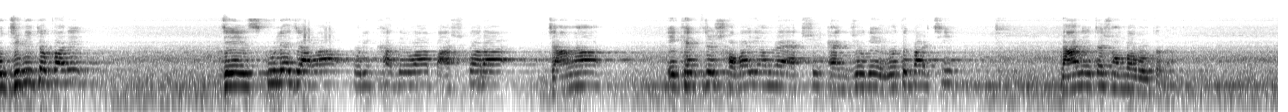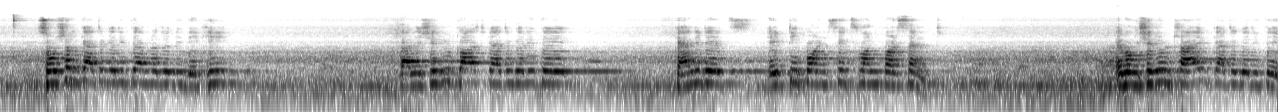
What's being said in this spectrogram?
উজ্জীবিত করে যে স্কুলে যাওয়া, পরীক্ষা দেওয়া, পাশ করা, জানা, এক্ষেত্রে সবাই আমরা একযোগে এগোতে পারছি। নাহলে এটা সম্ভব হতো না। সোশ্যাল ক্যাটাগরিতে আমরা যদি দেখি, তাহলে শিডিউল কাস্ট ক্যাটাগরিতে candidates eighty point six one percent এবং শিডিউল ট্রাইব ক্যাটাগরিতে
